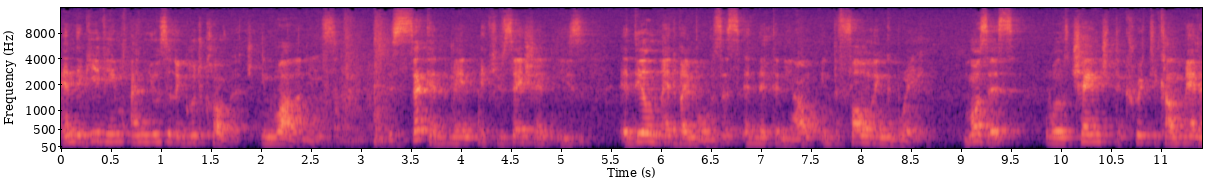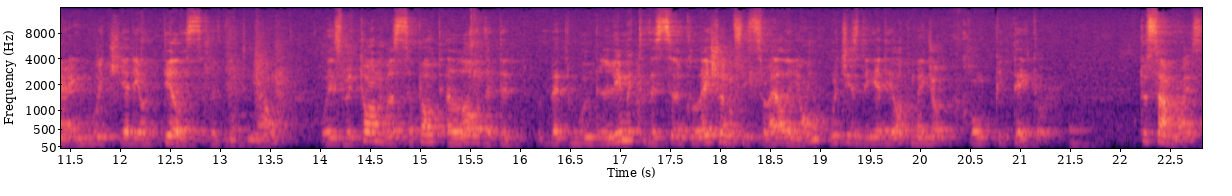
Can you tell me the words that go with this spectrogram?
and they give him unusually good coverage in Walla News. The second main accusation is a deal made by Moses and Netanyahu in the following way. Moses will change the critical manner in which Yediot deals with Netanyahu with return will support a law that, that would limit the circulation of Israel Hayom, which is the Yediot major competitor. To summarize,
